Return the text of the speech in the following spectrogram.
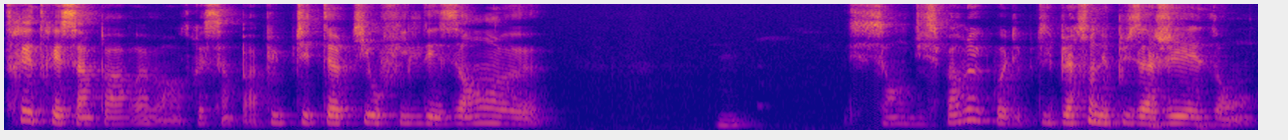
très très sympa, vraiment très sympa. Puis petit à petit, au fil des ans, euh, ils ont disparu, quoi. Les, personnes les plus âgées, dont,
